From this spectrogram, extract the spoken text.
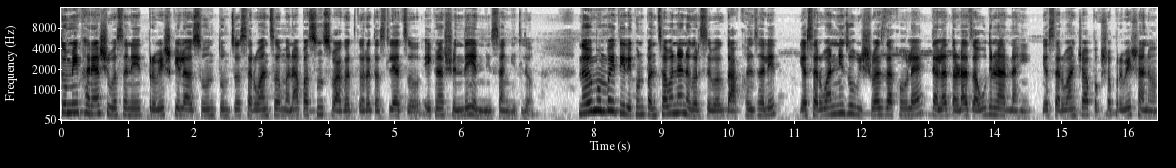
तुम्ही खऱ्या शिवसेनेत प्रवेश केला असून तुमचं सर्वांचं मनापासून स्वागत करत असल्याचं एकनाथ शिंदे यांनी सांगितलं. नवी मुंबईतील एकूण पंचावन्न नगरसेवक दाखल झालेत. या सर्वांनी जो विश्वास दाखवलाय त्याला तडा जाऊ देणार नाही. या सर्वांच्या पक्षप्रवेशानं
